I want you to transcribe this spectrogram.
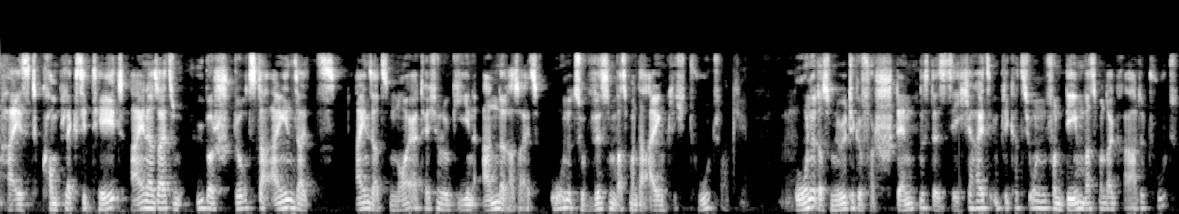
Heißt Komplexität einerseits und überstürzter Einsatz Einsatz neuer Technologien andererseits, ohne zu wissen, was man da eigentlich tut, okay. ohne das nötige Verständnis der Sicherheitsimplikationen von dem, was man da gerade tut.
